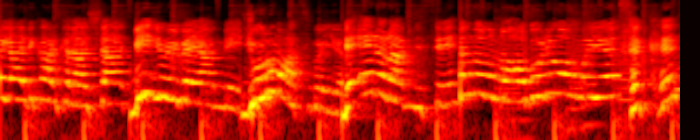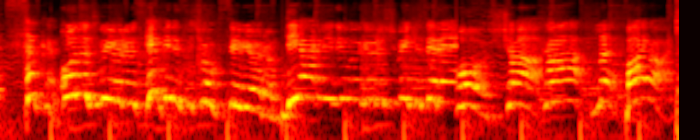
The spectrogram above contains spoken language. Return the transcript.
sonuna geldik arkadaşlar. Videoyu beğenmeyi, yorum atmayı ve en önemlisi kanalıma abone olmayı sakın sakın unutmuyoruz. Hepinizi çok seviyorum. Diğer videoda görüşmek üzere. Hoşça kalın. Bay bay.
